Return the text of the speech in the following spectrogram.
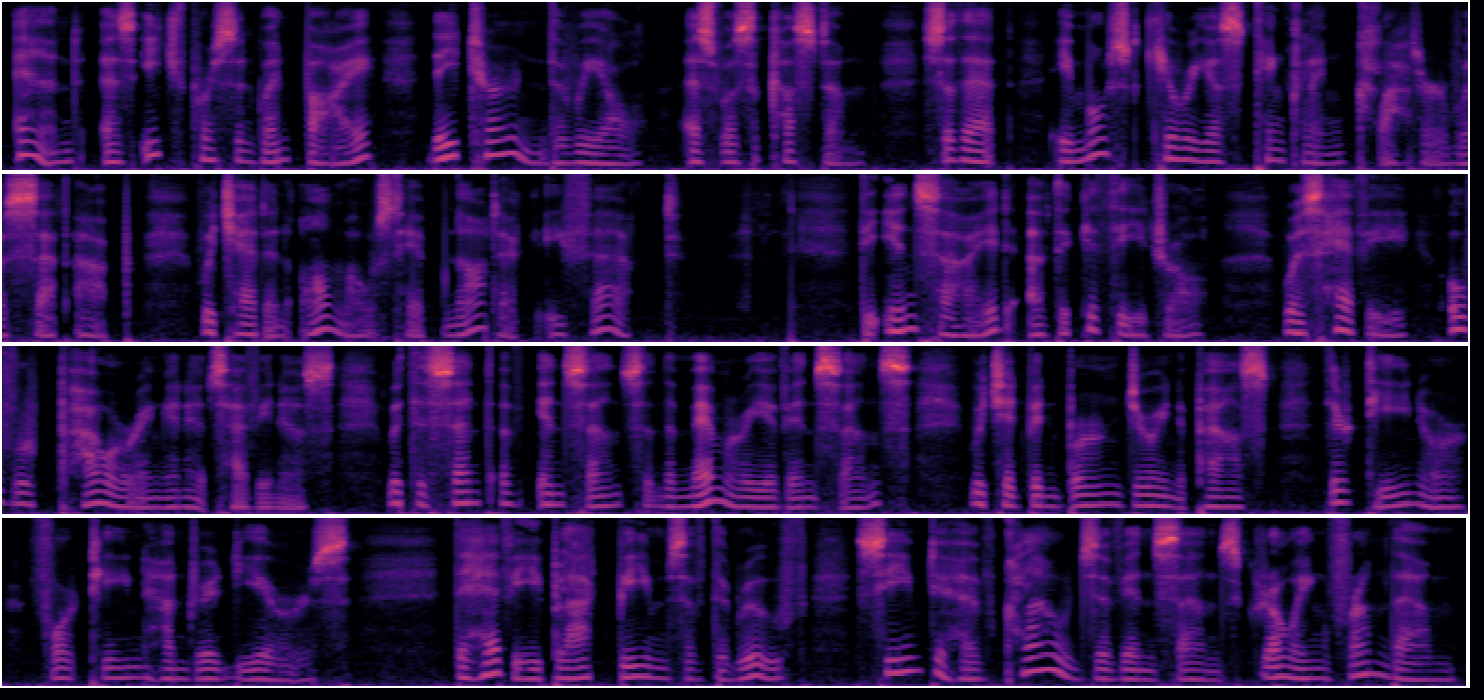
and as each person went by, they turned the wheel, as was the custom, so that a most curious tinkling clatter was set up, which had an almost hypnotic effect. The inside of the cathedral was heavy, overpowering in its heaviness, with the scent of incense and the memory of incense which had been burned during the past thirteen or fourteen hundred years. The heavy black beams of the roof seemed to have clouds of incense growing from them,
